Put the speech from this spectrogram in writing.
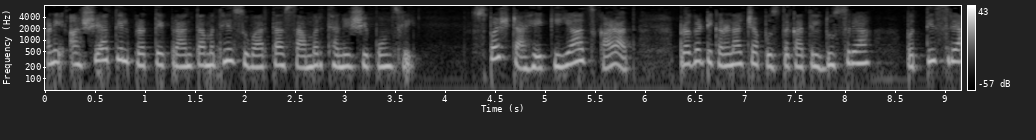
आणि आशियातील प्रत्येक प्रांतामध्ये सुवार्ता सामर्थ्यानिशी पोहोचली स्पष्ट आहे की याच काळात प्रगटीकरणाच्या पुस्तकातील दुसऱ्या व तिसऱ्या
